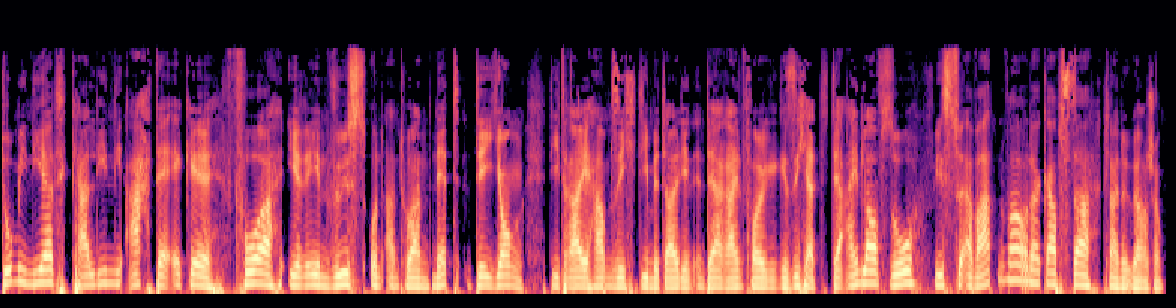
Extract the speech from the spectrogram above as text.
dominiert Kalini Achterecke vor Irene Wüst und Antoinette de Jong. Die drei haben sich die Medaillen in der Reihenfolge gesichert. Der Einlauf so, wie es zu erwarten war, oder gab es da kleine Überraschung?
